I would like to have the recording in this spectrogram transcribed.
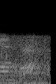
Andrew.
